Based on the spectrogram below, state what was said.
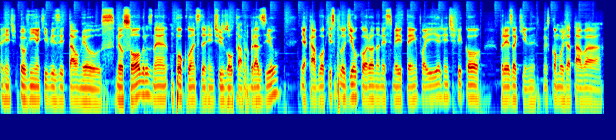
a gente, eu vim aqui visitar os meus, meus sogros, né? Um pouco antes da gente voltar pro Brasil. E acabou que explodiu o corona nesse meio tempo aí e a gente ficou preso aqui, né? Mas como eu já estava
